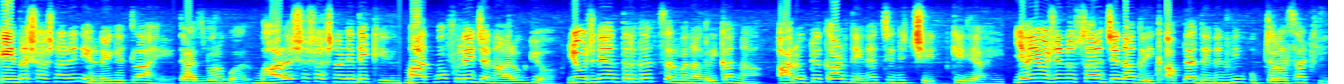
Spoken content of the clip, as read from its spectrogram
केंद्र शासनाने निर्णय घेतला आहे. त्याचबरोबर महाराष्ट्र शासनाने देखील महात्मा फुले जन आरोग्य योजनेअंतर्गत सर्व नागरिकांना आरोग्य कार्ड देण्याचे निश्चित केले आहे. या योजनेनुसार जे नागरिक आपल्या दैनंदिन उपचारासाठी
